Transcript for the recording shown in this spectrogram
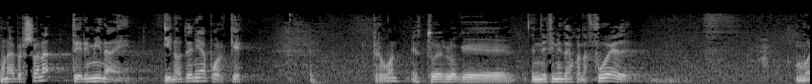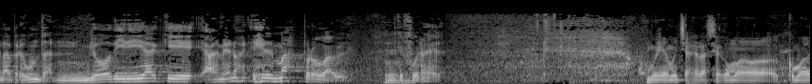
una persona termina ahí y no tenía por qué. Pero bueno, esto es lo que, en definitiva, cuando fue él. Buena pregunta. Yo diría que al menos es el más probable que fuera él. Muy bien, muchas gracias. Como, como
